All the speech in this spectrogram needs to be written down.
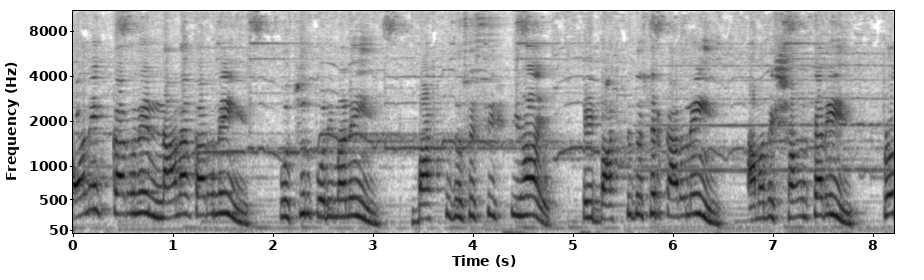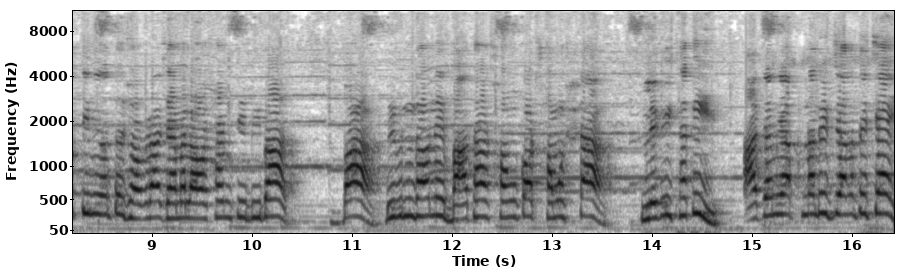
অনেক কারণে নানা কারণেই প্রচুর পরিমাণেই বাস্তু দোষের সৃষ্টি হয়। এই বাস্তুদোষের কারণেই আমাদের সংসারে প্রতিনিয়ত ঝগড়া, ঝামেলা, অশান্তি, বিবাদ বা বিভিন্ন ধরনের বাধা, সংকট, সমস্যা লেগেই থাকি। আজ আমি আপনাদের জানাতে চাই,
